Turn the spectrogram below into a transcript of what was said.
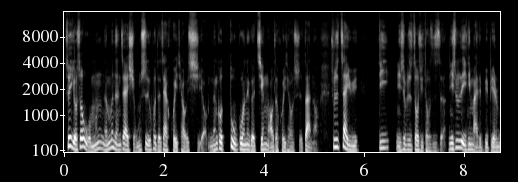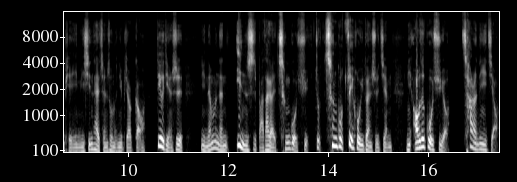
所以有时候我们能不能在熊市或者在回调期哦，能够度过那个煎熬的回调时段呢？就是在于第一，你是不是周期投资者？你是不是已经买的比别人便宜？你心态承受能力比较高。第二点是。你能不能硬是把它给撑过去？就撑过最后一段时间，你熬得过去哦，差了那一脚，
